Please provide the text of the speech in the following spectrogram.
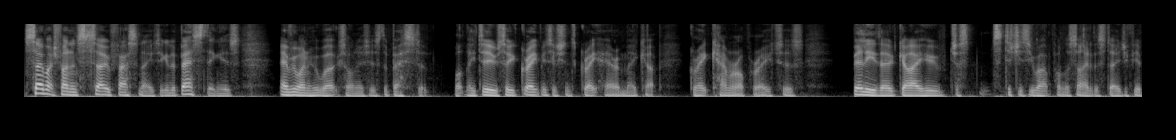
so much fun and so fascinating. And the best thing is, everyone who works on it is the best at what they do. So great musicians, great hair and makeup, great camera operators. Billy, the guy who just stitches you up on the side of the stage if your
